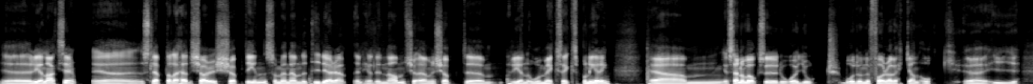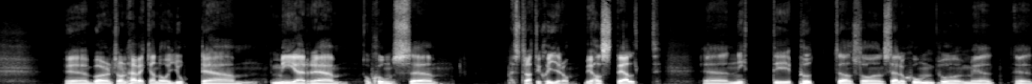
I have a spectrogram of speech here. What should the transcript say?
eh, rena aktier, eh, släppt alla hedgar, köpt in som jag nämnde tidigare, en hel del namn, även köpt eh, ren OMX-exponering. Eh, sen har vi också då gjort, både under förra veckan och eh, i eh, början av den här veckan, då, gjort ehm, ehm, eh, mer eh, optionsstrategier. Vi har ställt eh, 90 putt, alltså en säljoption med, eh,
